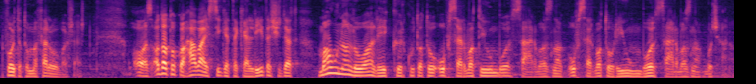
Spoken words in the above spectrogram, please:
Folytatom a felolvasást. Az adatok a Hawaii szigeteken létesített Mauna Loa légkörkutató obszervatóriumból származnak, obszervatóriumból származnak, bocsánat.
